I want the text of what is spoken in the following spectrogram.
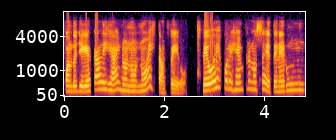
cuando llegué acá dije, ay, no, no, no es tan feo. Feo es, por ejemplo, no sé, tener un,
